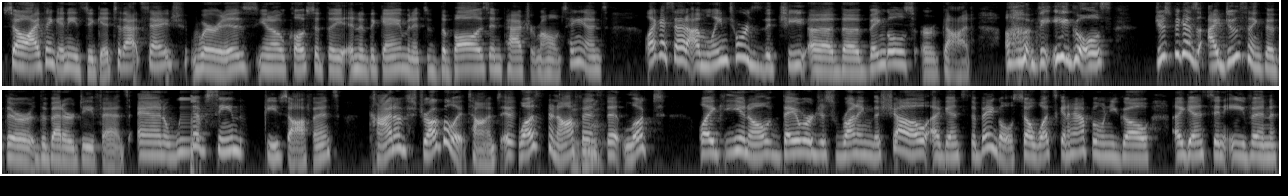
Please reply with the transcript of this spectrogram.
So I think it needs to get to that stage where it is, you know, close at the end of the game and it's the ball is in Patrick Mahomes' hands like I said, I'm leaning towards the Chief, uh, the Bengals, or God, uh, the Eagles, just because I do think that they're the better defense, and we have seen the Chiefs' offense kind of struggle at times. It wasn't an offense mm-hmm. that looked like you know they were just running the show against the Bengals. So what's going to happen when you go against an even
